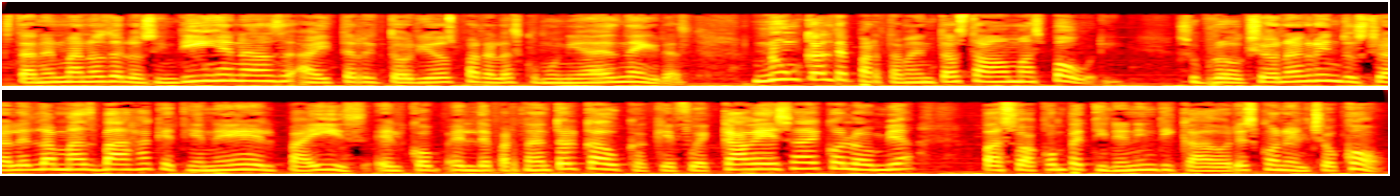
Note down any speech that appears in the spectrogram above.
están en manos de los indígenas, hay territorios para las comunidades negras. Nunca el departamento ha estado más pobre. Su producción agroindustrial es la más baja que tiene el país. El departamento del Cauca, que fue cabeza de Colombia, pasó a competir en indicadores con el Chocó.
